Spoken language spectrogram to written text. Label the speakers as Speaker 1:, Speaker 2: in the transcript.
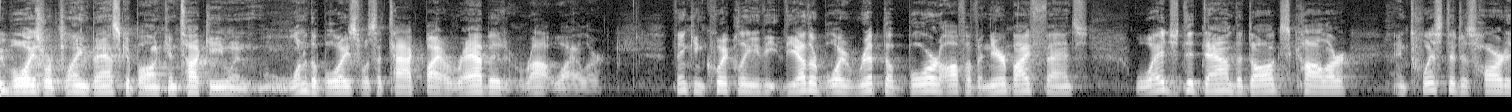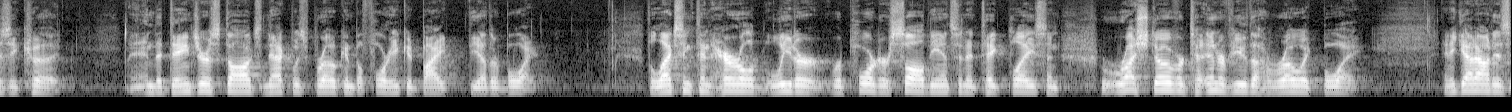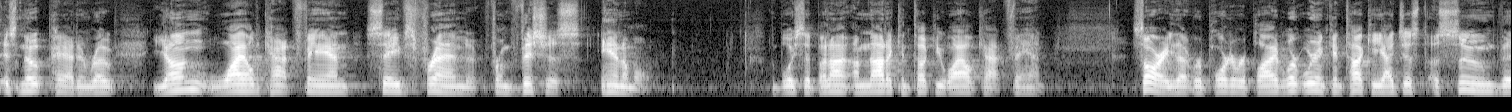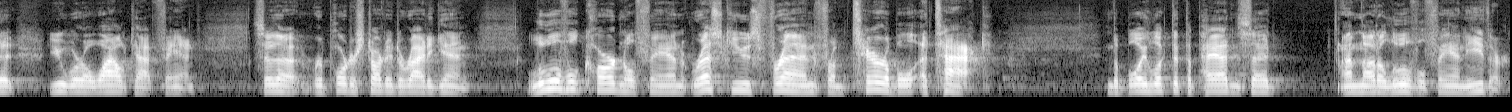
Speaker 1: Two boys were playing basketball in Kentucky when one of the boys was attacked by a rabid Rottweiler. Thinking quickly, the, the other boy ripped a board off of a nearby fence, wedged it down the dog's collar, and twisted as hard as he could. And the dangerous dog's neck was broken before he could bite the other boy. The Lexington Herald leader reporter saw the incident take place and rushed over to interview the heroic boy. And he got out his, his notepad and wrote, Young Wildcat fan saves friend from vicious animal. The boy said, But I, am not a Kentucky Wildcat fan. Sorry, that reporter replied. We're, we're in Kentucky. I just assumed that you were a Wildcat fan. So the reporter started to write again. Louisville Cardinal fan rescues friend from terrible attack. And the boy looked at the pad and said, I'm not a Louisville fan either.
